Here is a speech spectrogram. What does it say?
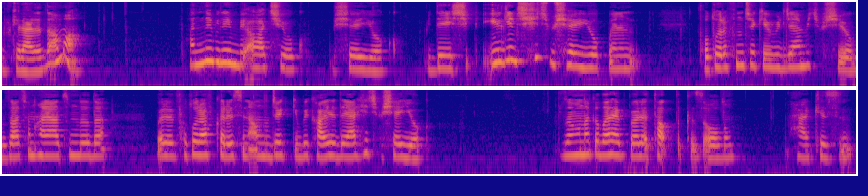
ülkelerde de ama hani ne bileyim bir ağaç yok, bir şey yok. Bir değişik, ilginç hiçbir şey yok benim fotoğrafını çekebileceğim hiçbir şey yok. Zaten hayatımda da böyle fotoğraf karesini alınacak gibi kayda değer hiçbir şey yok. Bu zamana kadar hep böyle tatlı kız oldum. Herkesin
